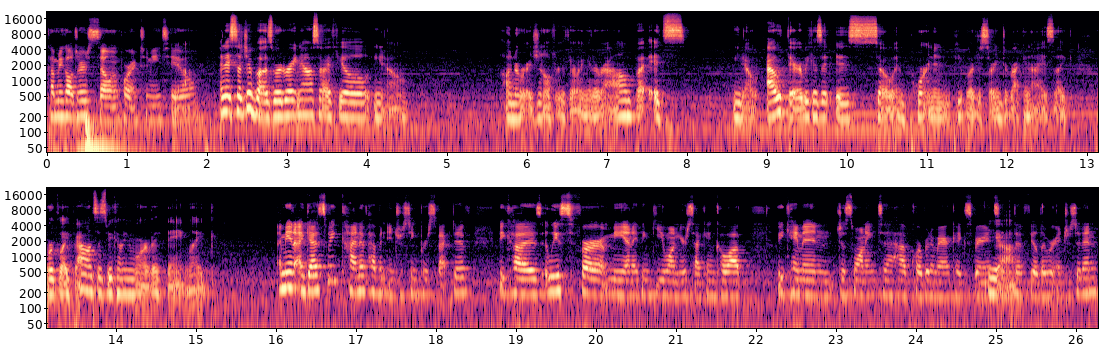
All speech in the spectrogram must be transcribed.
company culture is so important to me too. Yeah. And it's such a buzzword right now, so I feel, you know, unoriginal for throwing it around, but it's, you know, out there because it is so important and people are just starting to recognize like work life balance is becoming more of a thing. Like, I mean, I guess we kind of have an interesting perspective because, at least for me, and I think you on your second co op, we came in just wanting to have corporate America experience Yeah. in the field that we're interested in.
